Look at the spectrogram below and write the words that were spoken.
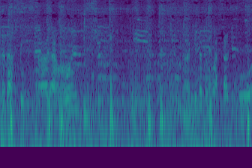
Pedacinho de estrada ruim. Aqui dá pra passar de boa.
